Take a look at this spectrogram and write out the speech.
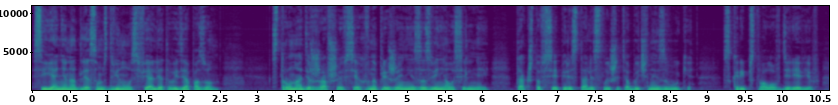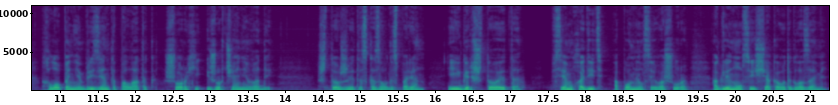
Сияние над лесом сдвинулось в фиолетовый диапазон. Струна, державшая всех в напряжении, зазвенела сильней, так что все перестали слышать обычные звуки. Скрип стволов деревьев, хлопанье брезента палаток, шорохи и журчание воды. «Что же это?» — сказал Гаспарян. «Игорь, что это?» «Всем уходить», — опомнился Ивашура, оглянулся, ища кого-то глазами.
